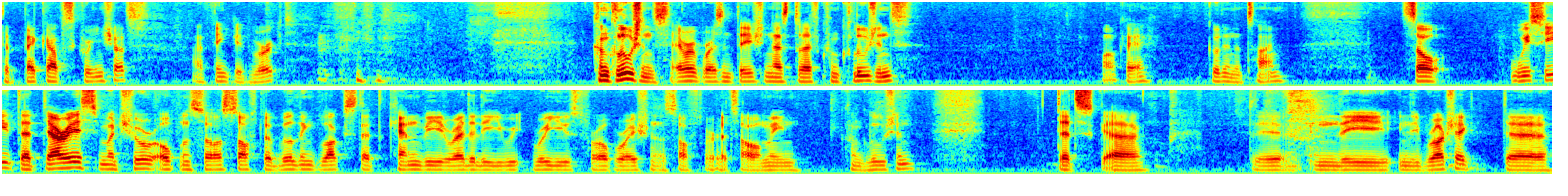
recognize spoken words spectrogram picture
the backup screenshots. I think it worked. conclusions. Every presentation has to have conclusions. Okay, good in the time. So we see that there is mature open source software building blocks that can be readily re- reused for operational software. That's our main conclusion. That's uh, the in the in the project the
